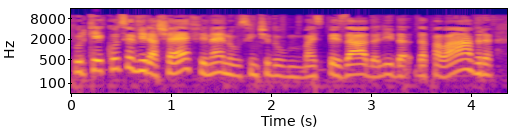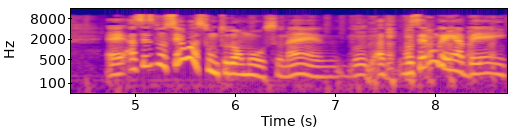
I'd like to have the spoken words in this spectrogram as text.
porque quando você vira chefe, né, no sentido mais pesado ali da, da palavra, é, às vezes você é o assunto do almoço, né? Você não ganha bem.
